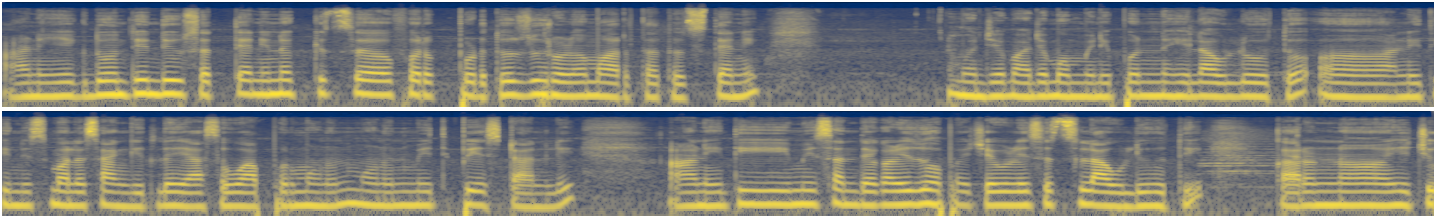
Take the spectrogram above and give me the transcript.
आणि एक दोन तीन दिवसात त्याने नक्कीच फरक पडतो झुरळं मारतातच त्याने. म्हणजे माझ्या मम्मीने पण हे लावलं होतं आणि तिनेच मला सांगितलं हे असं वापर म्हणून म्हणून मी ती पेस्ट आणली. आणि ती मी संध्याकाळी झोपायच्या वेळेसच लावली होती. कारण ह्याची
